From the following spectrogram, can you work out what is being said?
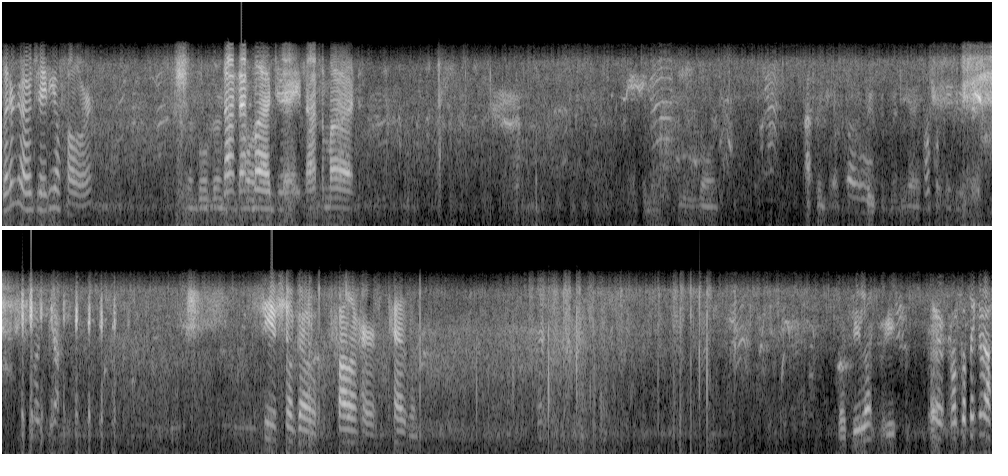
Let her go. JD will follow her. Then go there and Not in get that some mud, Jay. Not in the mud. water. I think that's oh. stupid, but he. See if she'll go follow her cousin. But she look, he, Here, Uncle, take it off.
